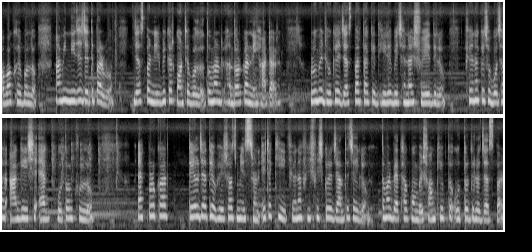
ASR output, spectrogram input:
অবাক হয়ে বলল, আমি নিজে যেতে পারব? জাসপার নির্বিকার কণ্ঠে বলল, তোমার দরকার নেই হাঁটার। রুমে ঢুকে জাসপার তাকে ধীরে বিছানায় শুয়ে দিল। ফিওনা কিছু বোঝার আগেই সে এক বোতল খুলল। এক প্রকার তেল জাতীয় ভেষজ মিশ্রণ। এটা কি? ফিওনা ফিসফিস করে জানতে চাইল। তোমার ব্যথা কমবে, সংক্ষিপ্ত উত্তর দিল জাসপার।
